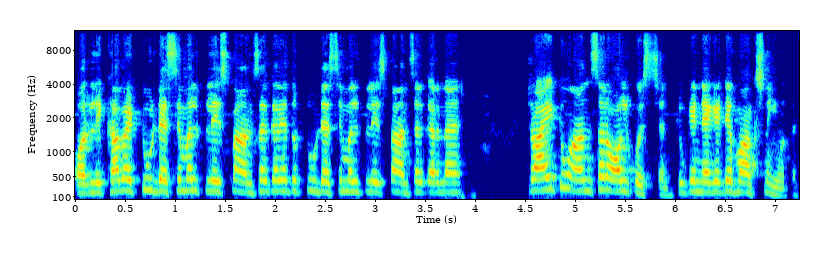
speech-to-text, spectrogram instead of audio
और लिखा हुआ है टू डेसिमल प्लेस पे आंसर करें तो टू डेसिमल प्लेस पे आंसर करना है। Try to answer all question क्योंकि नेगेटिव मार्क्स नहीं होते।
